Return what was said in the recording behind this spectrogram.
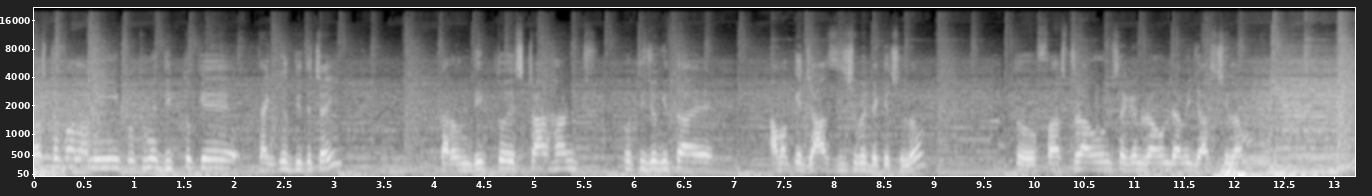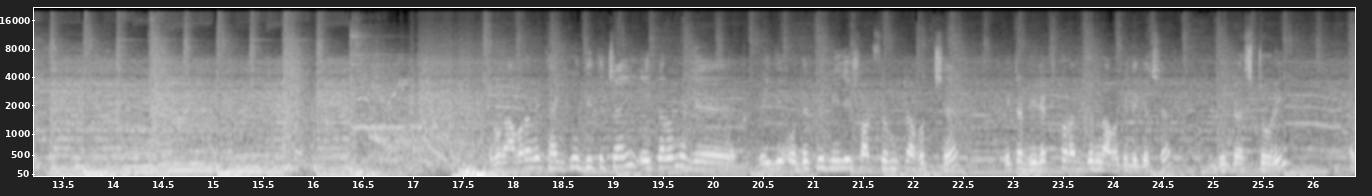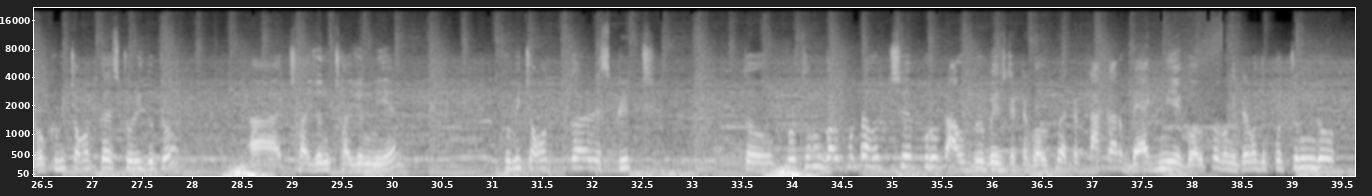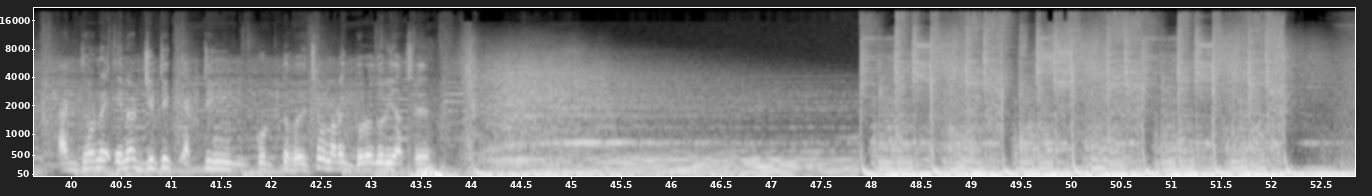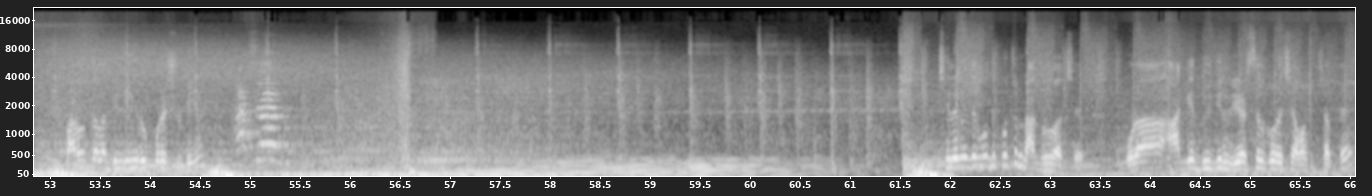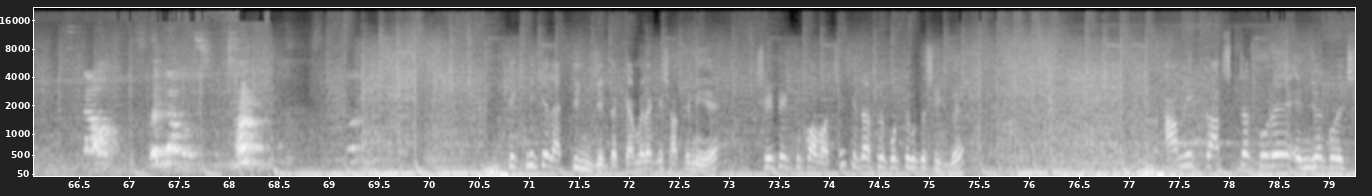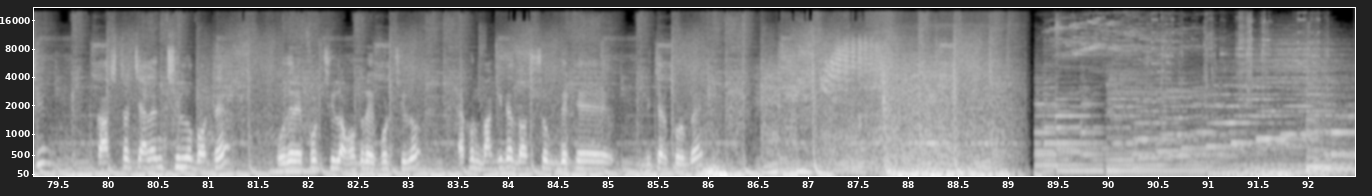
First of all আমি প্রথমে দীপ্তকে thank you দিতে চাই। কারণ দীপ্ত স্টার হান্ট প্রতিযোগিতায় আমাকে জাজ হিসেবে ডেকেছিল। তো ফার্স্ট রাউন্ড সেকেন্ড রাউন্ডে আমি জাজ ছিলাম। এবং আবার আমি থ্যাংক ইউ দিতে চাই এই কারণে যে এই যে ওদেরকে নিয়ে যে শর্ট ফিল্মটা হচ্ছে, এটা ডিরেক্ট করার জন্য আমাকে ডেকেছে। দুটো স্টোরি এবং খুবই চমৎকার স্টোরি দুটো। ছয়জন ছয়জন নিয়ে। খুবই চমৎকার স্ক্রিপ্ট তো প্রথম গল্পটা হচ্ছে পুরোটা আউটডোর বেসড একটা গল্প, একটা টাকার ব্যাগ নিয়ে গল্প এবং এটার মধ্যে প্রচণ্ড এক ধরনের এনার্জেটিক অ্যাক্টিং করতে হয়েছে এবং অনেক দৌড়াদৌড়ি আছে। বারোতলা বিল্ডিং এর উপরে শুটিং ছেলে মেয়েদের মধ্যে প্রচণ্ড আগ্রহ আছে। ওরা আগে দুই দিন রিহার্সেল করেছে আমার সাথে। টেকনিক্যাল অ্যাক্টিং যেটা, ক্যামেরাকে সাথে নিয়ে, সেটা একটু কম আছে, সেটা আসলে করতে করতে শিখবে। আমি কাজটা করে এনজয় করেছি। কাজটা চ্যালেঞ্জ ছিল বটে। ওদের এফোর্ট ছিল, আমাদের এফোর্ট ছিল। এখন বাকিটা দর্শক দেখে বিচার করবে।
